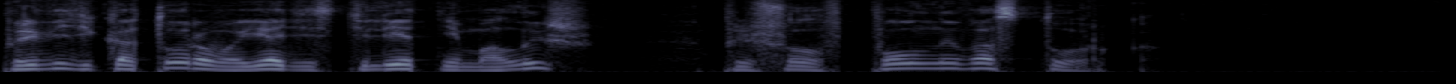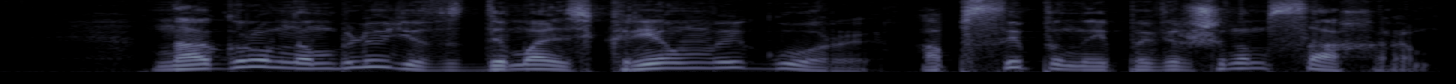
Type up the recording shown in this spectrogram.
при виде которого я десятилетний малыш пришел в полный восторг. На огромном блюде вздымались кремовые горы, обсыпанные по вершинам сахаром,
